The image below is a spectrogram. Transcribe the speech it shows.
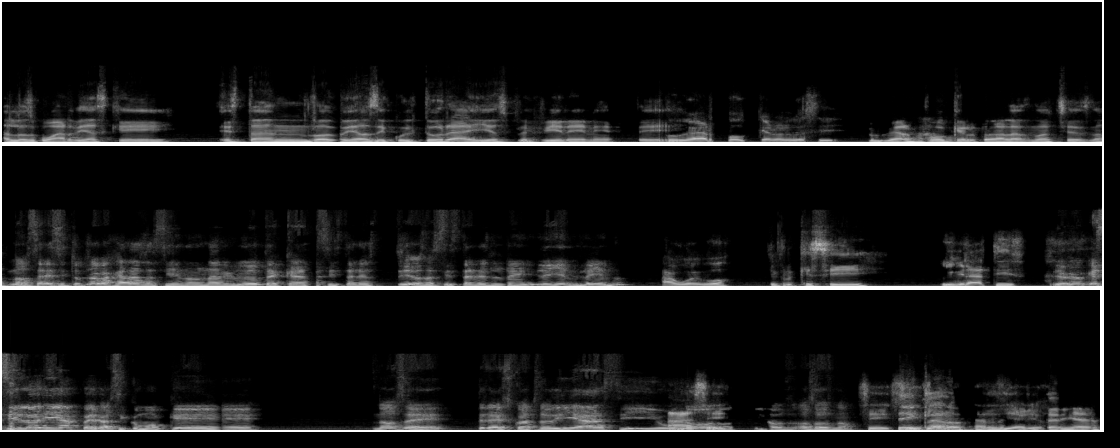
a los guardias que están rodeados de cultura y ellos prefieren este, jugar póker o algo así. Jugar póker todas las noches, ¿no? No sé, si tú trabajaras así en una biblioteca, ¿sí estarías, o sea, ¿sí estarías le leyendo y leyendo? ¿A huevo? Yo creo que sí. ¿Y gratis? Yo creo que sí lo haría, pero así como que, no sé, tres, cuatro días y uno ah, sí. o, dos, o, dos, no. Sí, sí, sí claro. Necesitaría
